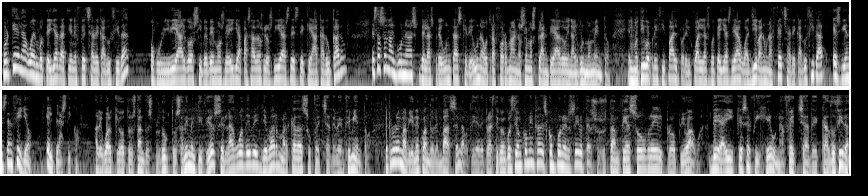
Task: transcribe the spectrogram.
¿Por qué el agua embotellada tiene fecha de caducidad? ¿Ocurriría algo si bebemos de ella pasados los días desde que ha caducado? Estas son algunas de las preguntas que de una u otra forma nos hemos planteado en algún momento. El motivo principal por el cual las botellas de agua llevan una fecha de caducidad es bien sencillo, el plástico. Al igual que otros tantos productos alimenticios, el agua debe llevar marcada su fecha de vencimiento. El problema viene cuando el envase, la botella de plástico en cuestión, comienza a descomponerse y verter sus sustancias sobre el propio agua. De ahí que se fije una fecha de caducidad.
